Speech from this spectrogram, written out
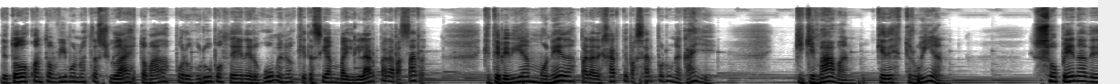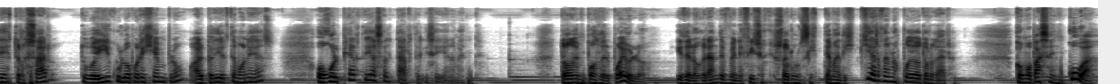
de todos cuantos vimos nuestras ciudades tomadas por grupos de energúmenos que te hacían bailar para pasar, que te pedían monedas para dejarte pasar por una calle, que quemaban, que destruían, so pena de destrozar tu vehículo, por ejemplo, al pedirte monedas, o golpearte y asaltarte, lisa llanamente. Todo en pos del pueblo y de los grandes beneficios que solo un sistema de izquierda nos puede otorgar, como pasa en Cuba,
